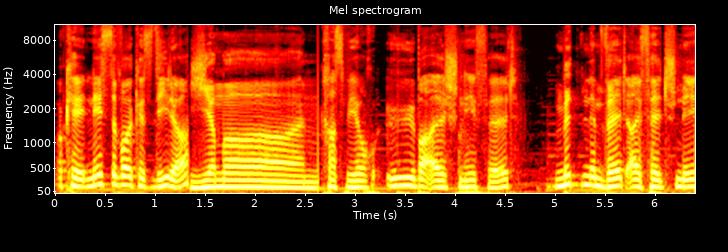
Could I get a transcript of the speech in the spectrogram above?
Okay, nächste Wolke ist die da. Ja, Mann. Krass, wie auch überall Schnee fällt. Mitten im Weltall fällt Schnee.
